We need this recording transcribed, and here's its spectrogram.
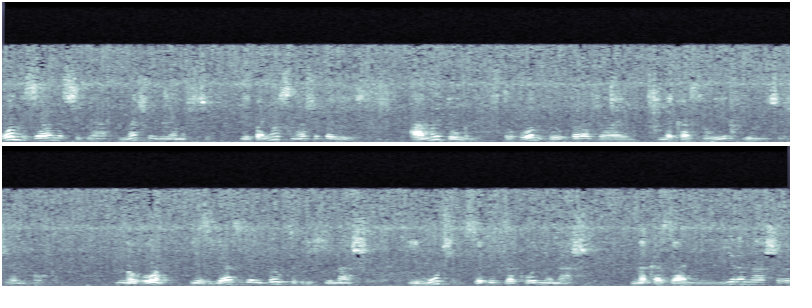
Он взял на себя наши немощи и понес наши болезни. А мы думали, что он был поражаем, наказуем и уничижен Богом. Но он изъязвен был за грехи наши и мучен за беззаконие наше. Наказание мира нашего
